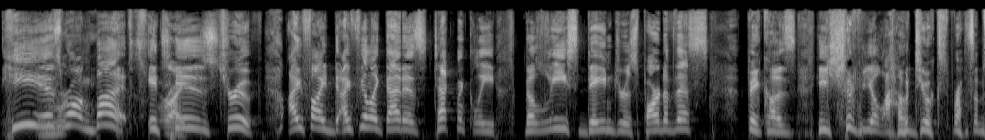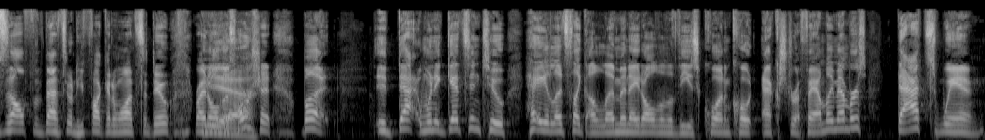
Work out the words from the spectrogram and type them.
He is wrong, but it's right. his truth. I find I feel like that is technically the least dangerous part of this because he should be allowed to express himself if that's what he fucking wants to do, right? All Yeah. this horseshit. But it, that when it gets into hey, let's like eliminate all of these quote unquote extra family members, that's when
